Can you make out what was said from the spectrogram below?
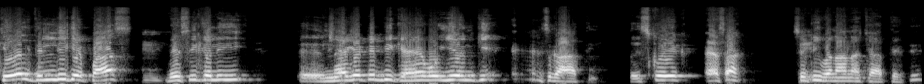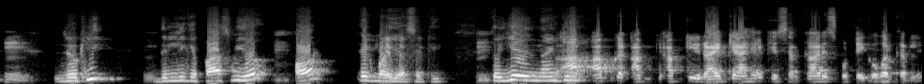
केवल दिल्ली के पास। बेसिकली नेगेटिव भी कहे वो ये उनकी थी। तो इसको एक ऐसा सिटी बनाना चाहते थे हम्म, जो कि दिल्ली के पास भी हो और एक बढ़िया सिटी तो ये तो 19 आप, आपका आप, आपकी राय क्या है कि सरकार इसको टेक ओवर कर ले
